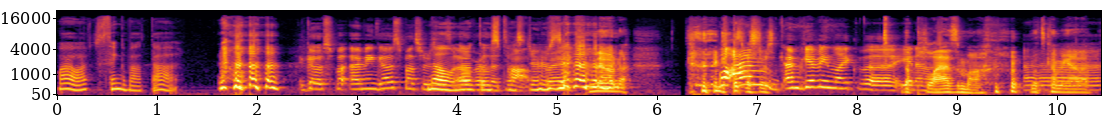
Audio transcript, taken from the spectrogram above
Wow, I have to think about that. Ghost, I mean, Ghostbusters No, is not over the top, Ghostbusters. right? no no well, I'm, I'm giving like the you the know plasma that's coming out of uh,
